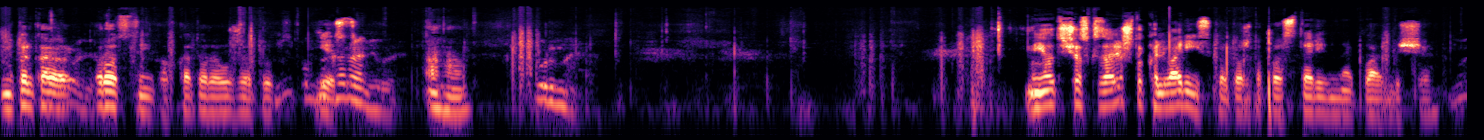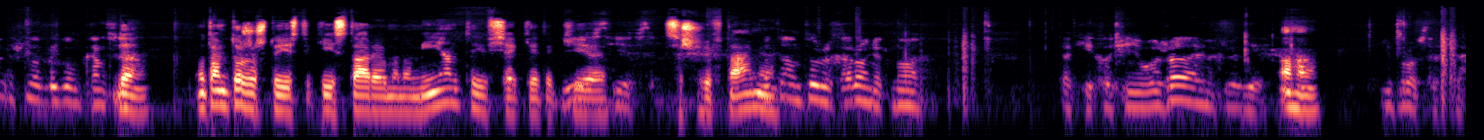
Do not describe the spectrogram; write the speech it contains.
Не только Хоронят. родственников, которые уже тут Ну, есть. Ага. Урны. Мне вот еще сказали, что Кальварийское тоже такое старинное кладбище. Ну, это же на другом конце. Да. Ну там тоже, что есть такие старые монументы всякие такие Есть, есть. со Ну, шрифтами. там тоже хоронят, но таких очень уважаемых людей. Ага. Не просто все.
